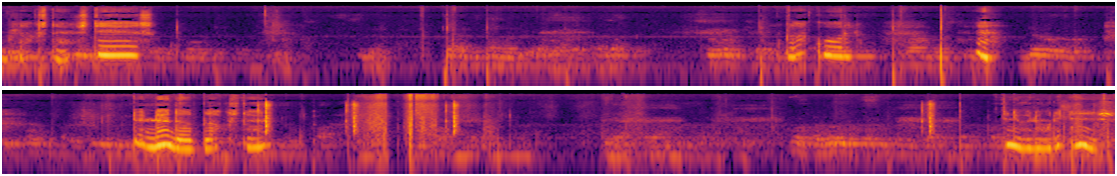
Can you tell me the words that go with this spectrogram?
Blackstone stairs. Blackwood. Yeah. Didn't know there was blackstone. Didn't even know what it is.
